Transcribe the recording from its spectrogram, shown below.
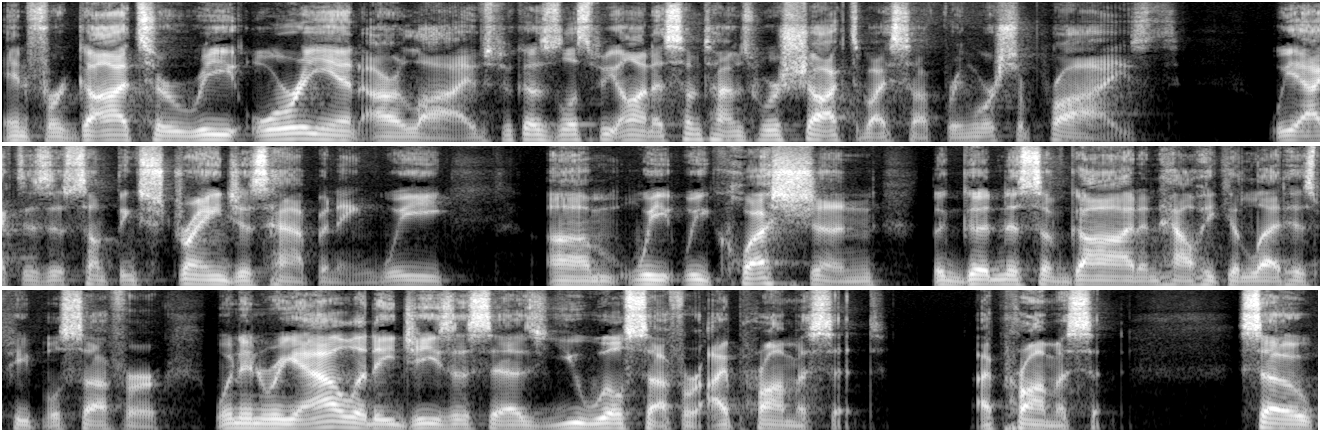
and for God to reorient our lives because let's be honest, sometimes we're shocked by suffering. We're surprised. We act as if something strange is happening. We um, we we question the goodness of God and how He could let His people suffer. When in reality, Jesus says, "You will suffer. I promise it." I promise it. So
